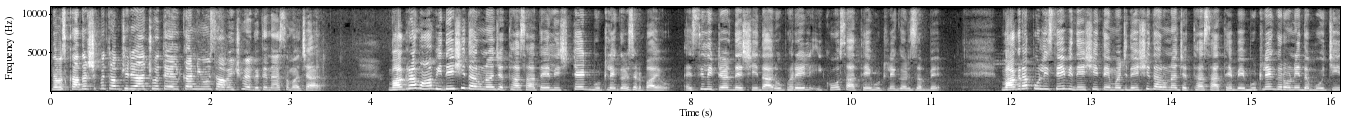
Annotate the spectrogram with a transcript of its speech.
નમસ્કાર, દર્શક મિત્રો, આપ જોઈ રહ્યા છો તેલકા ન્યૂઝ આવે છે અગત્યના સમાચાર. વાગરામાં વિદેશી દારૂના જથ્થા સાથે લિસ્ટેડ બુટલેગર ઝડપાયો. એસી લીટર દેશી દારૂ ભરેલ ઇકો સાથે બુટલેગર ઝબ્બે. વાગરા પોલીસે વિદેશી તેમજ દેશી દારૂના જથ્થા સાથે બે બુટલેગરોને દબોચી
